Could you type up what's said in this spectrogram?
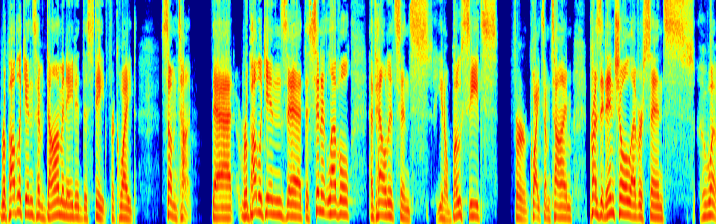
Republicans have dominated the state for quite some time that Republicans at the Senate level have held it since, you know, both seats for quite some time. Presidential ever since what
